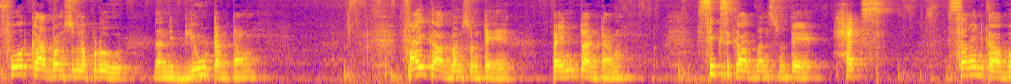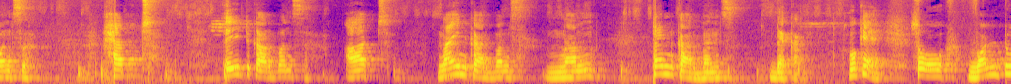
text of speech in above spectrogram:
ఫోర్ కార్బన్స్ ఉన్నప్పుడు దాన్ని బ్యూట్ అంటాం. ఫైవ్ కార్బన్స్ ఉంటే పెంట్ అంటాం. సిక్స్ కార్బన్స్ ఉంటే hex. Seven carbons hept. Eight carbons oct. Nine carbons non. Ten carbons deca okay so one to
